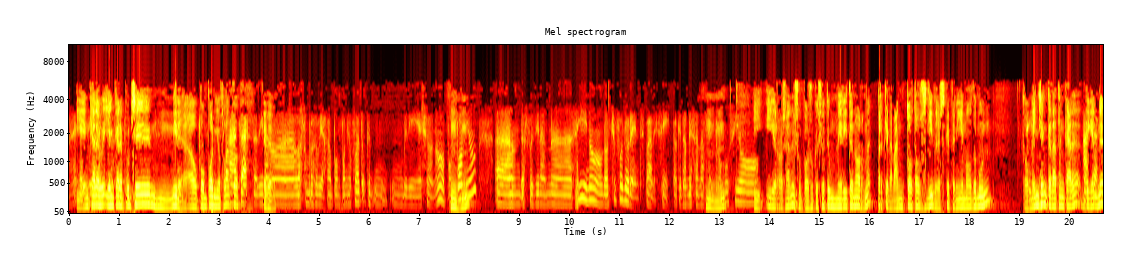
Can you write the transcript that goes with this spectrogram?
Eh, i eh, encara, i- i encara potser mira, el Pomponio Flato Exacte, que diran de- a la sombra que viaja el Pomponio Flato, que mm, vull dir això, no? El Pomponio, eh, després diran, eh, sí, no, el del Xufo Llorenç, vale, sí, perquè també s'ha de fer Mhm. promoció... I, i Rosana, suposo que això té un mèrit enorme perquè davant tots els llibres que teníem al damunt que almenys han quedat encara, diguem-ne,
